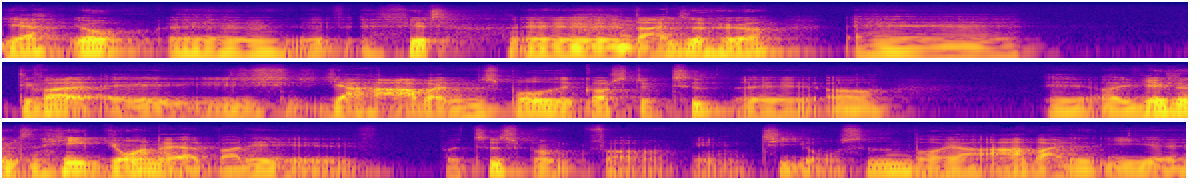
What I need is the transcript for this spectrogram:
Ja, jo, øh, fedt. Øh, dejligt at høre. Øh, det var, øh, jeg har arbejdet med sproget et godt stykke tid, øh, og, øh, og i virkeligheden sådan helt jordnært var det på et tidspunkt for en 10 år siden, hvor jeg arbejdede i, øh,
